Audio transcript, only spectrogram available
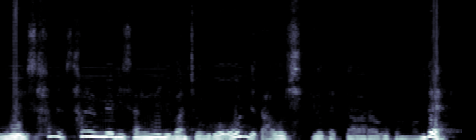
5회, 3, 3연멸 이상이면 일반적으로 이제 나올 시기가 됐다라고 보는 건데,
